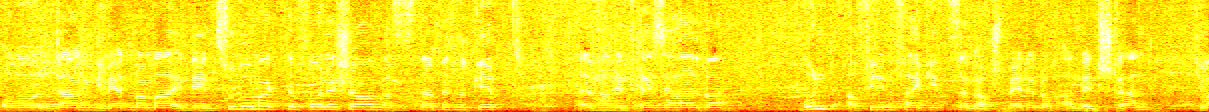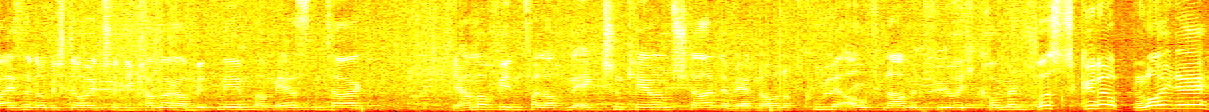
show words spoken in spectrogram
Und dann werden wir mal in den Supermarkt da vorne schauen, was es da ein bisschen gibt. Einfach Interesse halber. Und auf jeden Fall geht es dann auch später noch an den Strand. Ich weiß nicht, ob ich da heute schon die Kamera mitnehme am ersten Tag. Wir haben auf jeden Fall auch eine Actioncam am Start. Da werden auch noch coole Aufnahmen für euch kommen. Was geht ab, Leute?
